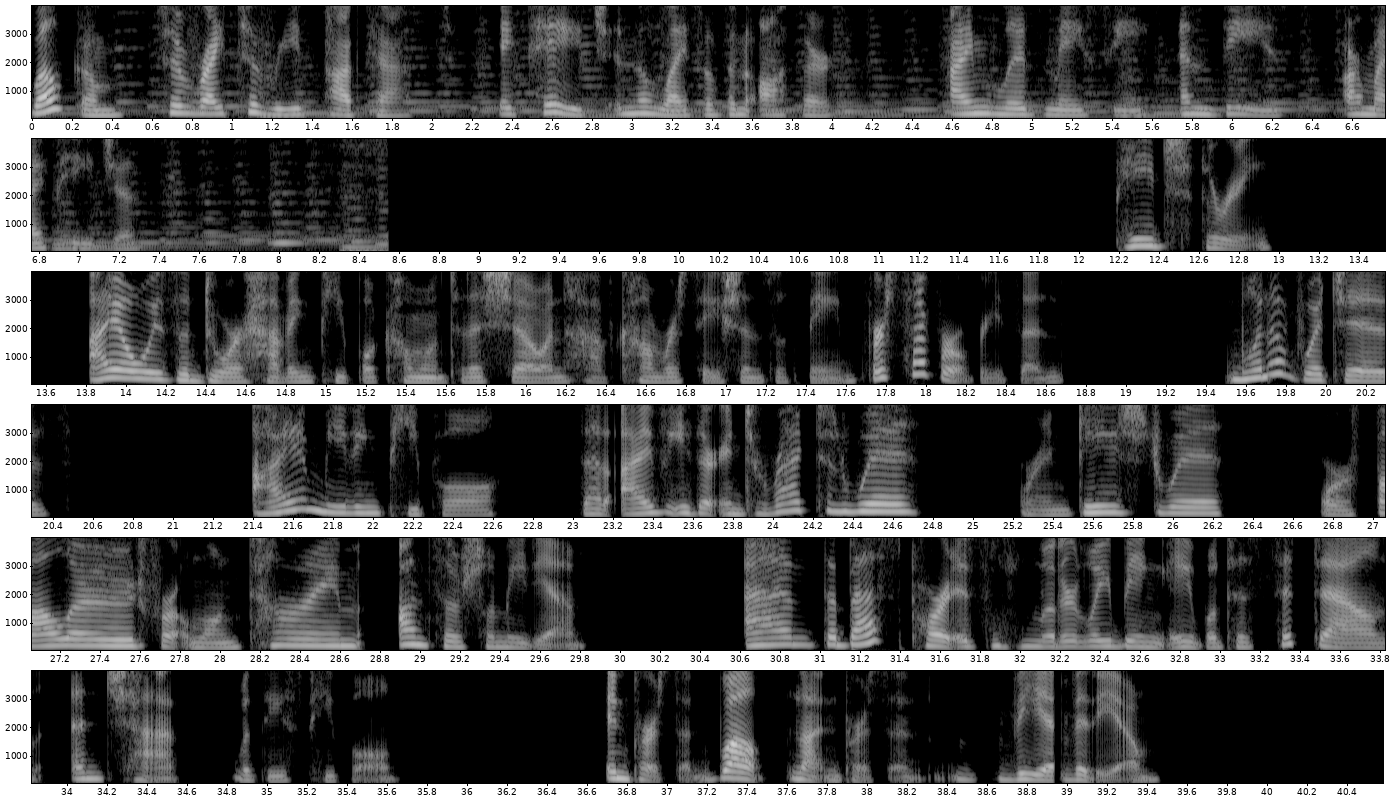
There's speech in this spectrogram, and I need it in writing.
Welcome to Write to Read podcast, a page in the life of an author. I'm Liv Macy, and these are my pages. Page three. I always adore having people come onto the show and have conversations with me for several reasons. One of which is I am meeting people that I've either interacted with or engaged with or followed for a long time on social media. And the best part is literally being able to sit down and chat with these people in person. Well, not in person, via video.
